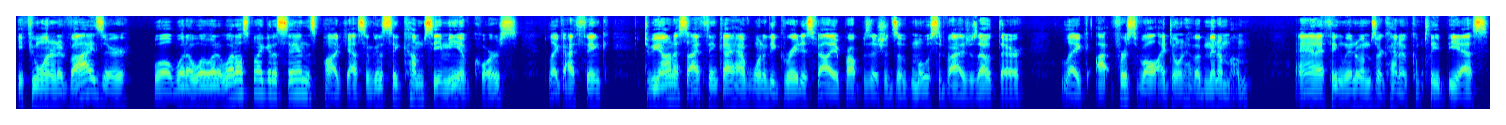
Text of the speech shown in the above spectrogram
If you want an advisor, well, what what what else am I going to say in this podcast? I'm going to say come see me, of course. Like I think to be honest, I think I have one of the greatest value propositions of most advisors out there. Like first of all, I don't have a minimum, and I think minimums are kind of complete BS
